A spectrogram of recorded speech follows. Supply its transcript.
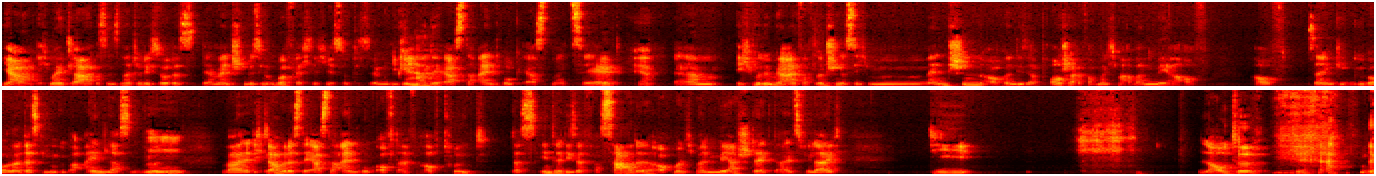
Ja, ich meine, klar, es ist natürlich so, dass der Mensch ein bisschen oberflächlich ist und dass irgendwie immer der erste Eindruck erstmal zählt. Ja. Ähm, ich würde mir einfach wünschen, dass sich Menschen auch in dieser Branche einfach manchmal aber mehr auf, auf sein Gegenüber oder das Gegenüber einlassen würden. Mhm. Weil ich glaube, dass der erste Eindruck oft einfach auch trügt. Dass hinter dieser Fassade auch manchmal mehr steckt als vielleicht die laute, Ja.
